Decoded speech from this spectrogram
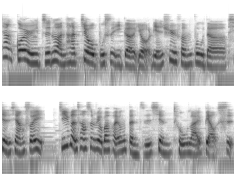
像鲑鱼之乱，它就不是一个有连续分布的现象，所以基本上是没有办法用等值线图来表示。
